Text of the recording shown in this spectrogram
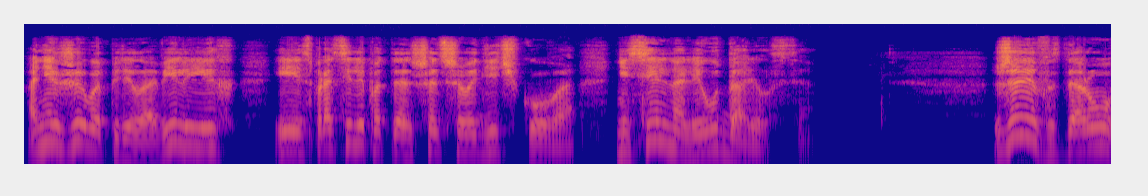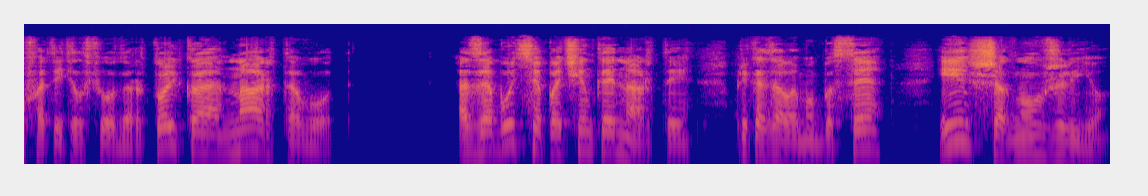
Они живо переловили их и спросили подошедшего Дичкова, не сильно ли ударился. «Жив, здоров», — ответил Федор, — «только нарта вот». «Озаботься починкой нарты», — приказал ему Бессе и шагнул в жилье.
